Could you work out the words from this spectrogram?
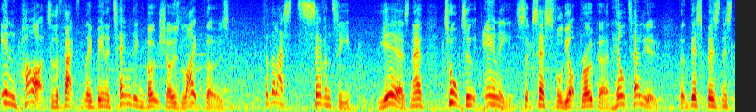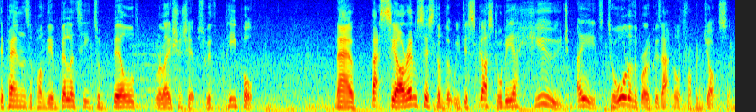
in part to the fact that they've been attending boat shows like those for the last 70 years. Now, talk to any successful yacht broker and he'll tell you that this business depends upon the ability to build relationships with people. Now, that CRM system that we discussed will be a huge aid to all of the brokers at Northrop & Johnson.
